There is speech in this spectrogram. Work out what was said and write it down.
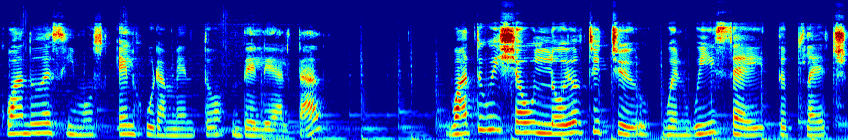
cuando decimos el juramento de lealtad? What do we show loyalty to when we say the Pledge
